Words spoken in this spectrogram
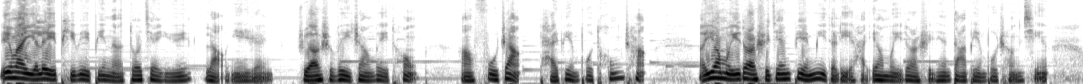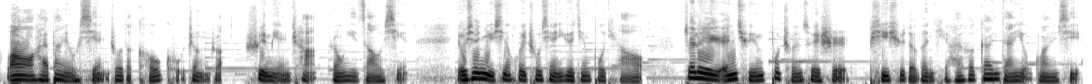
另外一类脾胃病呢，多见于老年人，主要是胃胀、胃痛啊、腹胀、排便不通畅。啊，要么一段时间便秘的厉害，要么一段时间大便不成形，往往还伴有显著的口苦症状，睡眠差，容易早醒。有些女性会出现月经不调，这类人群不纯粹是脾虚的问题，还和肝胆有关系，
